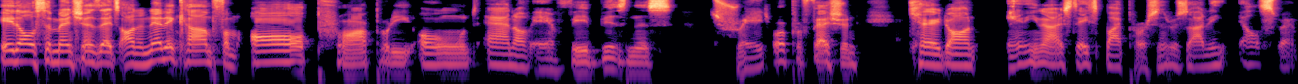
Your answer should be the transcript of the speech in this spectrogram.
it also mentions that it's on the net income from all property owned and of every business, trade, or profession carried on in the United States by persons residing elsewhere.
